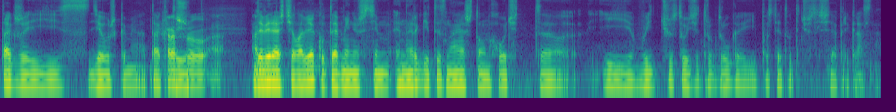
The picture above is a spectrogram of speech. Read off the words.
Так же и с девушками. А так Хорошо. ты а доверяешь человеку, ты обмениваешься с ним энергией, ты знаешь, что он хочет, э, и вы чувствуете друг друга, и после этого ты чувствуешь себя прекрасно.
